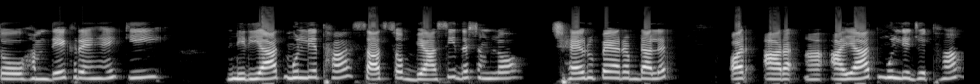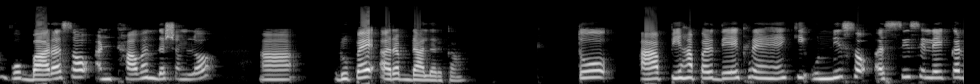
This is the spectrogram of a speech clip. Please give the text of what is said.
तो हम देख रहे हैं कि निर्यात मूल्य था सात सौ बयासी दशमलव छह रुपए अरब डॉलर और आयात मूल्य जो था वो बारह सौ अंठावन दशमलव रुपए अरब डॉलर का। तो आप यहाँ पर देख रहे हैं कि 1980 से लेकर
